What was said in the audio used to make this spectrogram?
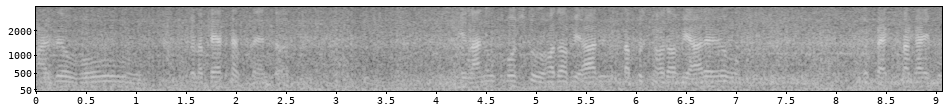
Mas eu vou pela PS60 e lá no posto rodoviário, da polícia rodoviária, eu, eu pego pra Gaibu.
